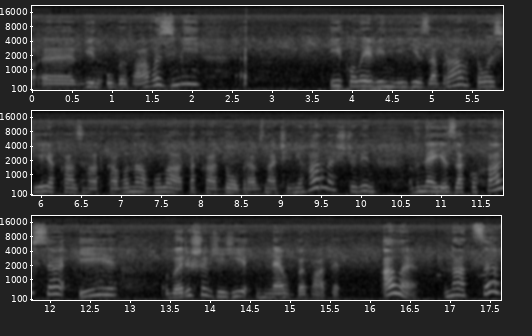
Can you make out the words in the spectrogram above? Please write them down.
е, він убивав змій. І коли він її забрав, то ось є яка згадка. Вона була така добра, в значенні гарна, що він в неї закохався і вирішив її не вбивати. Але на це, в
